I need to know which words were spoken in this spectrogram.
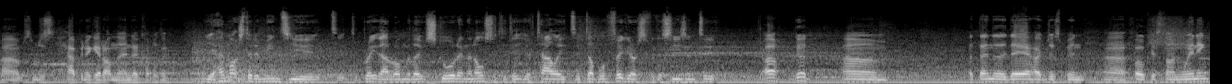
Um, so I'm just happy to get on the end of a couple of them. Yeah, how much did it mean to you to, to, break that run without scoring and also to take your tally to double figures for the season too? Oh, good. Um, at the end of the day, I've just been uh, focused on winning.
